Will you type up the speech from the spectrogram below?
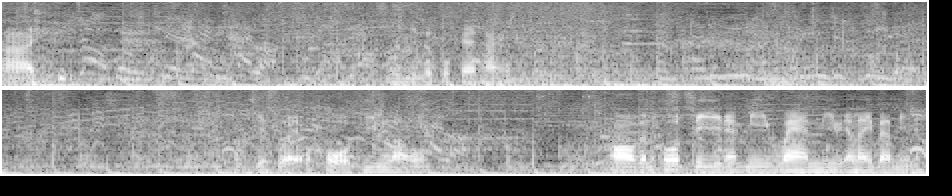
ตาย ไม่มีแต่ตัวแก้ทางครับ ขีสวย โอ้โหทีมเราออกันโคตรดีนะ มีแวนมีอะไรแบบนี้นะ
